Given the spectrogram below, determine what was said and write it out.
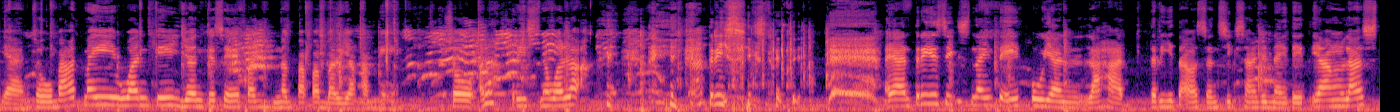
Yan. So, bakit may 1K dyan? Kasi pag nagpapabarya kami. So, ala, 3 na wala. 3698. Ayan, 3698 po yan lahat. 3,698. Yung last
